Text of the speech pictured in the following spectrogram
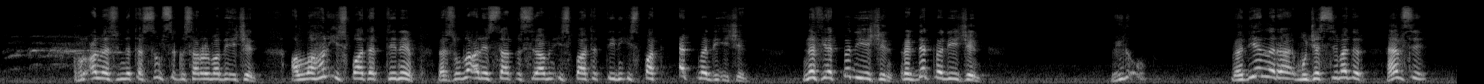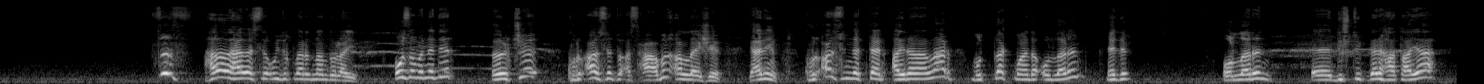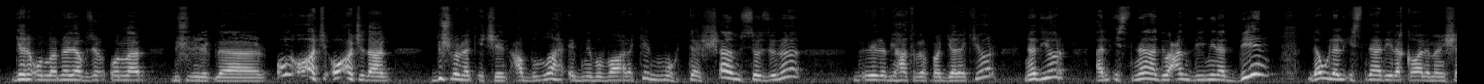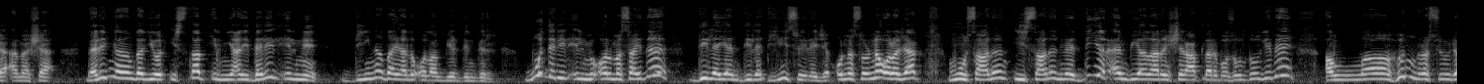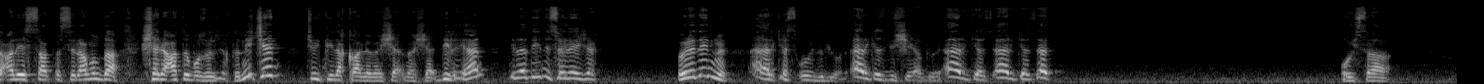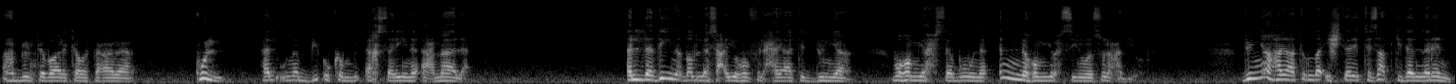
Kur'an ve sünnete sımsıkı sarılmadığı için. Allah'ın ispat ettiğini, Resulullah Aleyhisselatü Vesselam'ın ispat ettiğini ispat etmediği için. Nefi etmediği için, reddetmediği için. Böyle oldu. Ve diğerlere mücessimedir. Hepsi. Sırf hava ve hevesine uyduklarından dolayı. O zaman nedir? Ölçü Kur'an sünnet ashabın anlayışı. Yani Kur'an sünnetten ayrılanlar mutlak manada onların nedir? Onların e, düştükleri hataya gene onlar ne yapacak? Onlar düşünecekler. O, o, açı, o açıdan düşmemek için Abdullah İbni Mübarek'in muhteşem sözünü böyle bir hatırlatmak gerekiyor. Ne diyor? El-isnadu andi mined-din levlel isnadi lekâle men şâ'e me şâ' Benim yanımda diyor isnad ilmi yani delil ilmi dine dayalı olan bir dindir. Bu delil ilmi olmasaydı dileyen dilediğini söyleyecek. Ondan sonra ne olacak? Musa'nın, İsa'nın ve diğer enbiyaların şeriatları bozulduğu gibi Allah'ın Resulü Aleyhisselatü Vesselam'ın da şeriatı bozulacaktır. Niçin? Çünkü lekâle meşe meşe. Dileyen dilediğini söyleyecek. Öyle değil mi? Herkes uyduruyor. Herkes bir şey yapıyor. Herkes, herkes, her... Oysa Rabbim Tebareke ve Teala Kul hel unebbi'ukum bil ehserine a'mâle اَلَّذ۪ينَ ضَلَّ سَعْيُهُمْ فِي الْحَيَاتِ الدُّنْيَا وَهُمْ يَحْسَبُونَ اَنَّهُمْ يُحْسِنُونَ سُنْعَ diyor. Dünya hayatında işleri tezat gidenlerin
